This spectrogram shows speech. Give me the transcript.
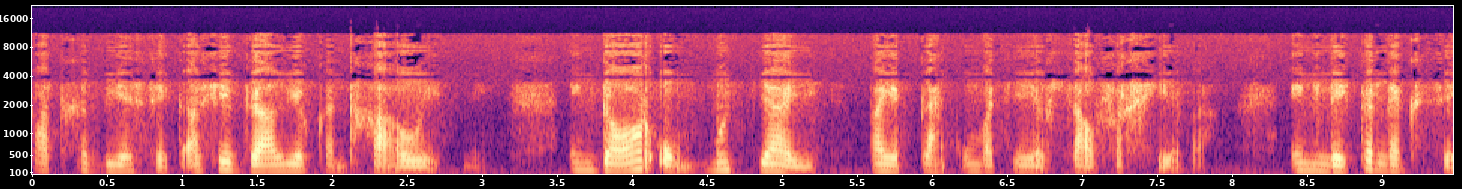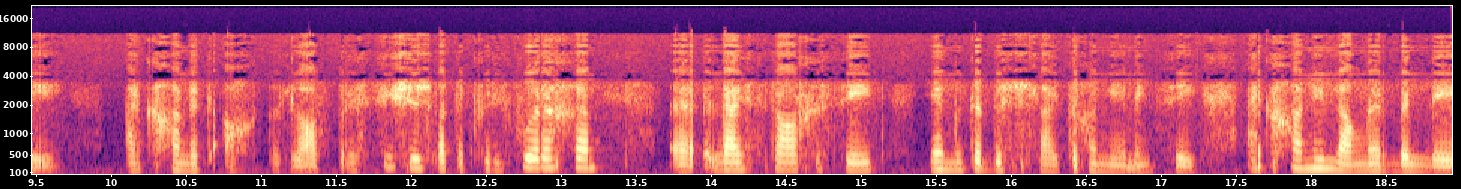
pad gewees het as jy wel jou kind gehou het nie. En daarom moet jy by 'n plek kom wat jy jouself vergewe en letterlik sê ek gaan dit agterlaat. Presies soos wat ek vir die vorige uh, luisteraar gesê het jy moet 'n besluit gaan neem en sê ek gaan nie langer belê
